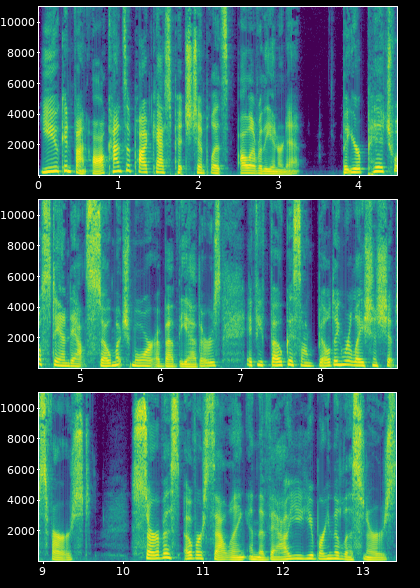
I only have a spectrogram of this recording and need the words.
You can find all kinds of podcast pitch templates all over the internet, but your pitch will stand out so much more above the others if you focus on building relationships first, service over selling and the value you bring the listeners,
